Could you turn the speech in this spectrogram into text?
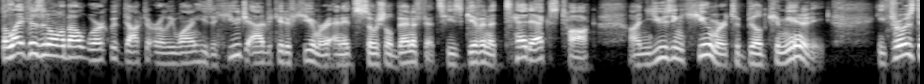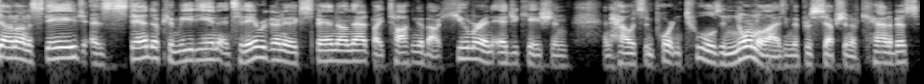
But life isn't all about work with Dr. Earleywine. He's a huge advocate of humor and its social benefits. He's given a TEDx talk on using humor to build community. He throws down on a stage as stand up comedian, and today we're going to expand on that by talking about humor and education and how it's important tools in normalizing the perception of cannabis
